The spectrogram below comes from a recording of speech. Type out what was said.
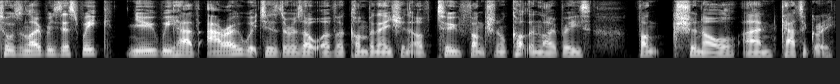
Tools and libraries this week. New, we have Arrow, which is the result of a combination of two functional Kotlin libraries, funKTionale and Kategory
